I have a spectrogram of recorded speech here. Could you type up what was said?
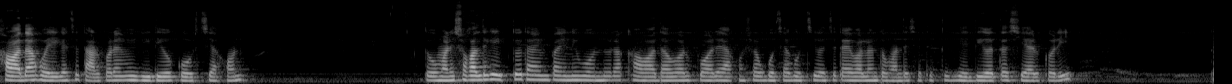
খাওয়া দাওয়া হয়ে গেছে, তারপরে আমি ভিডিও করছি এখন। তো মানে সকাল থেকে একটু টাইম পাইনি বন্ধুরা খাওয়া দাওয়ার পরে, এখন সব গোছাগুছি হচ্ছে, তাই বললাম তোমাদের সাথে একটু ভিডিওটা শেয়ার করি। তো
